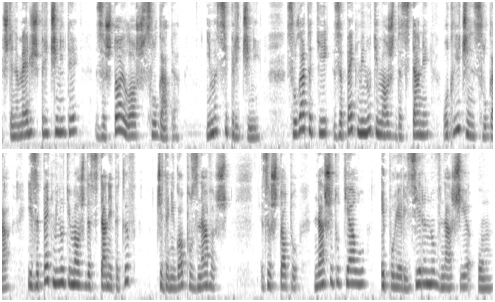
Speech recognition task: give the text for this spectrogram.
Ще намериш причините, защо е лош слугата. Има си причини. Слугата ти за пет минути може да стане отличен слуга и за пет минути може да стане такъв, че да не го познаваш, защото нашето тяло е поляризирано в нашия ум.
